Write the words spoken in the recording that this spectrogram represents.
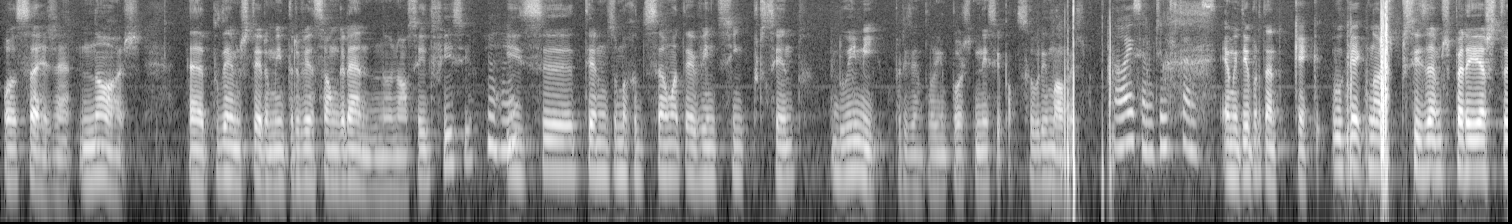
Ou seja, nós uh, podemos ter uma intervenção grande no nosso edifício uhum. e se termos uma redução até 25% do IMI, por exemplo, o Imposto Municipal sobre Imóveis. Ah, isso é muito importante. É muito importante. O que é que, o que, é que nós precisamos para este,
